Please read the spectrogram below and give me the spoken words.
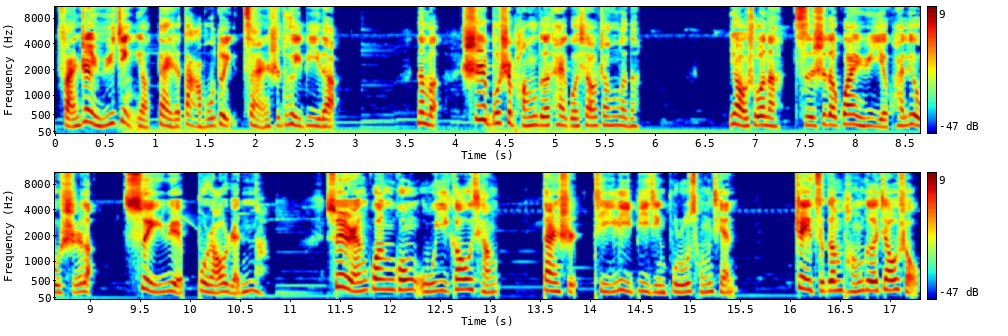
反正于禁要带着大部队暂时退避的，那么是不是庞德太过嚣张了呢？要说呢，此时的关羽也快六十了，岁月不饶人呐。虽然关公武艺高强，但是体力毕竟不如从前。这次跟庞德交手，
